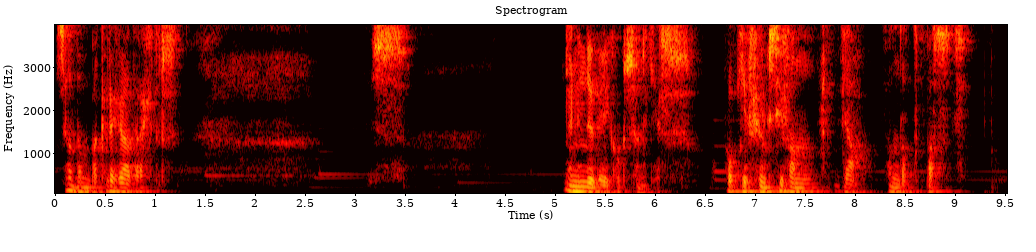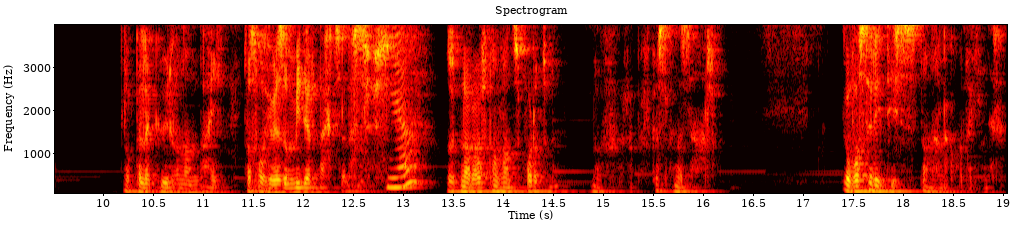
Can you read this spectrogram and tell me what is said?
zijn een bakker gaat erachter. Dus. En in de week ook zo'n keer. Ook die functie van, ja, van dat past. Op elk uur van de dag. Dat is al geweest om middernacht zelfs. Dus. Ja? Als ik naar huis kom van het sporten, of even langs haar. Of als er iets is, dan ga ik ook naar kinderen.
